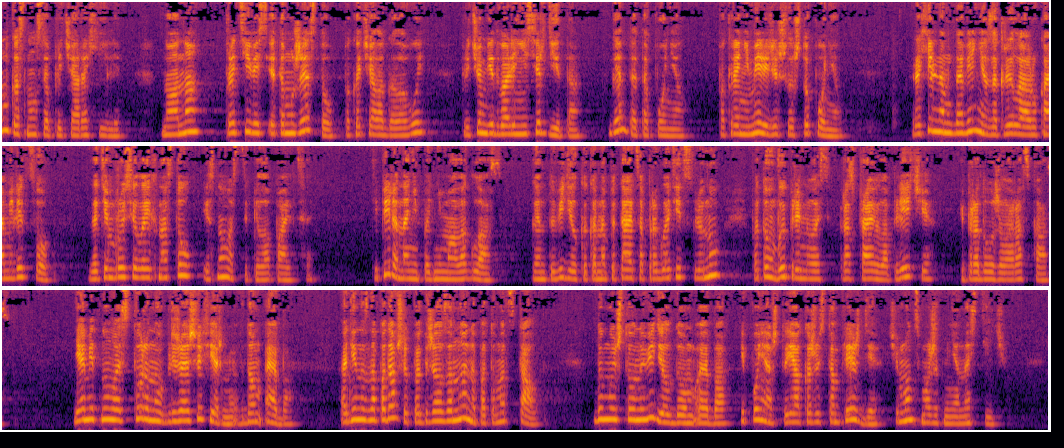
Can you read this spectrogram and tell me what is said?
Он коснулся плеча Рахили, но она, противясь этому жесту, покачала головой, причем едва ли не сердито. Гент это понял. По крайней мере, решил, что понял. Рахиль на мгновение закрыла руками лицо, затем бросила их на стол и снова сцепила пальцы. Теперь она не поднимала глаз. Гент увидел, как она пытается проглотить слюну, потом выпрямилась, расправила плечи и продолжила рассказ. Я метнулась в сторону ближайшей фермы, в дом Эба. Один из нападавших побежал за мной, но потом отстал. Думаю, что он увидел дом Эба и понял, что я окажусь там прежде, чем он сможет меня настичь.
